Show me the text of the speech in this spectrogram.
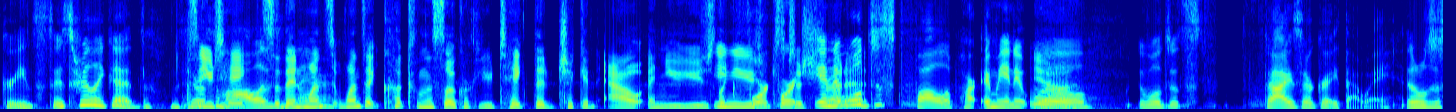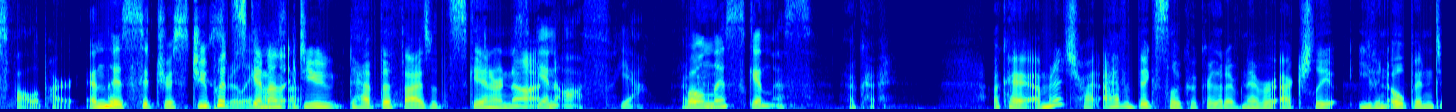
greens. It's really good. So you take so then once once it cooks in the slow cooker, you take the chicken out and you use like You use forks fork- to shred and it will just fall apart. I mean, it Yeah. will. It will just. Thighs are great that way. It'll just fall apart. And the citrus. Do you put really skin on? out. Do you have the thighs with the skin or not? skin off? Yeah, boneless, skinless. Okay. Okay, I'm gonna try. I have a big slow cooker that I've never actually even opened,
